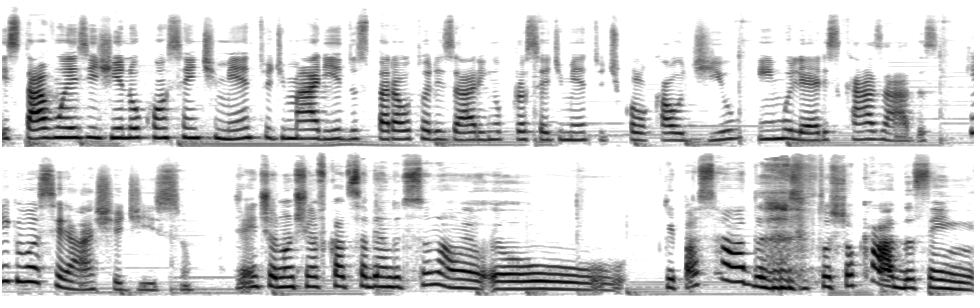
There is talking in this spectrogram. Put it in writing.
estavam exigindo o consentimento de maridos para autorizarem o procedimento de colocar o DIU em mulheres casadas. O que, que você acha disso? Gente, eu não tinha ficado sabendo disso, não. Eu, eu fiquei passada, tô chocada, assim.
